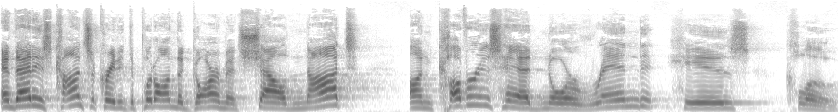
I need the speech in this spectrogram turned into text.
and that is consecrated to put on the garments, shall not uncover his head nor rend his clothes.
